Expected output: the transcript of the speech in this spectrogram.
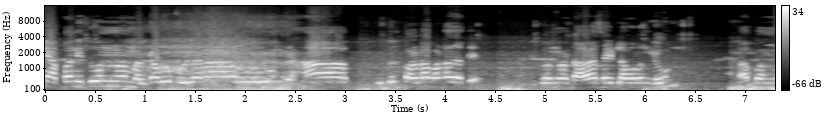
आपण इथून मलकापूर बुलढाणा रोडवरून हा इथून परडा फाटा जाते. इथून डाव्या साईडला वळून घेऊन आपण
